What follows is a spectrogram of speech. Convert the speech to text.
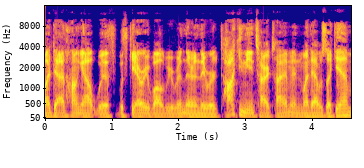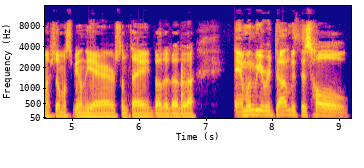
my dad hung out with with gary while we were in there and they were talking the entire time and my dad was like yeah my show to be on the air someday da da da da da. And when we were done with this whole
